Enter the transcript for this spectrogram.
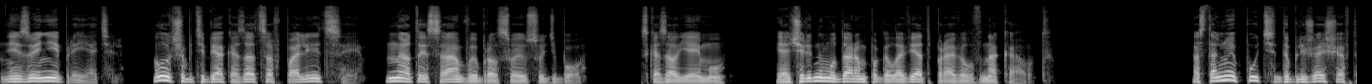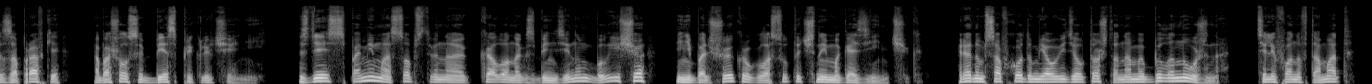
«Извини, приятель, лучше бы тебе оказаться в полиции, но ты сам выбрал свою судьбу», — сказал я ему, и очередным ударом по голове отправил в нокаут. Остальной путь до ближайшей автозаправки обошелся без приключений. Здесь, помимо, собственно, колонок с бензином, был еще и небольшой круглосуточный магазинчик. Рядом со входом я увидел то, что нам и было нужно. Телефон-автомат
